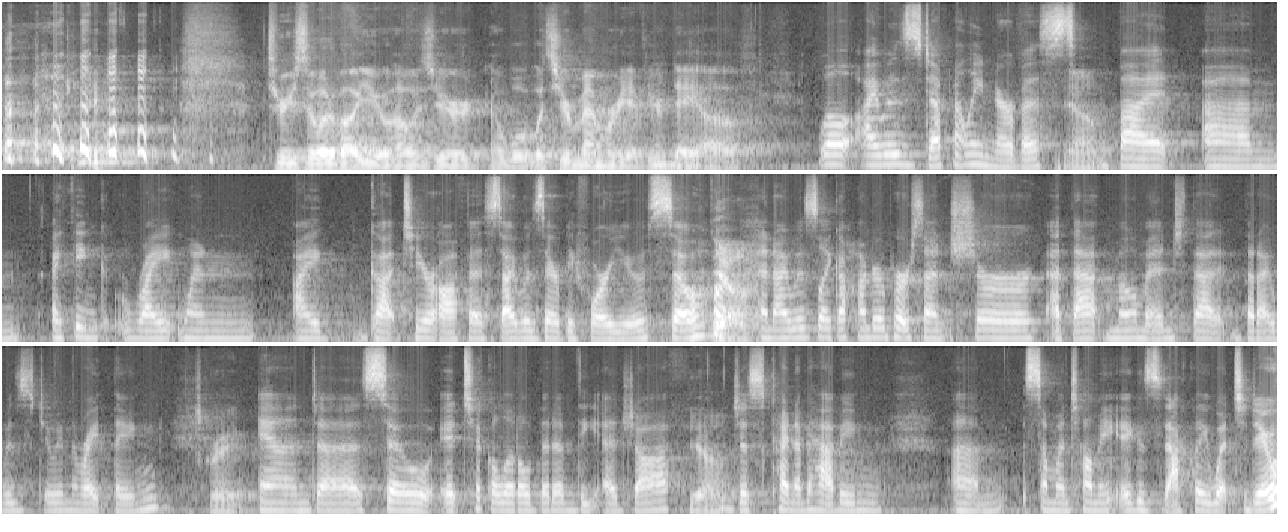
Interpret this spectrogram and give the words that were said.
was. Teresa, what about you? How was your, what's your memory of your day of? Well, I was definitely nervous, Yeah. but um, I think right when I got to your office, I was there before you. So, Yeah. and I was like 100% sure at that moment that, that I was doing the right thing. It's great. And uh, so it took a little bit of the edge off. Yeah. Just kind of having um, someone tell me exactly what to do.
